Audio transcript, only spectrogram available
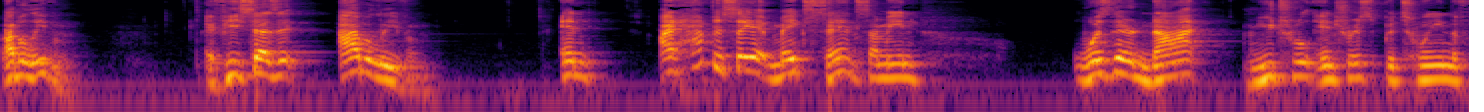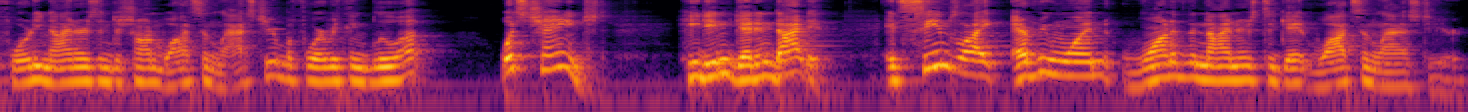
I believe him. If he says it, I believe him. And I have to say it makes sense. I mean, was there not mutual interest between the 49ers and Deshaun Watson last year before everything blew up? What's changed? He didn't get indicted. It seems like everyone wanted the Niners to get Watson last year.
